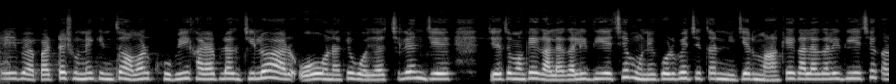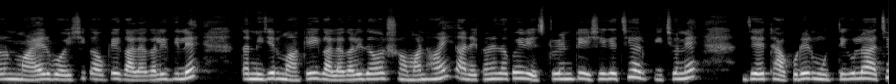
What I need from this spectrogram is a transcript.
এই ব্যাপারটা শুনে কিন্তু আমার খুবই খারাপ লাগছিল আর ও ওনাকে বোঝাচ্ছিলেন যে যে তোমাকে গালাগালি দিয়েছে, মনে করবে যে তার নিজের মাকে গালাগালি দিয়েছে, কারণ মায়ের বয়সী কাউকে গালাগালি দিলে তার নিজের মাকেই গালাগালি দেওয়ার সমান হয়। আর এখানে দেখো এই রেস্টুরেন্টে এসে গেছি আর পিছনে যে ঠাকুরের মূর্তিগুলো আছে,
